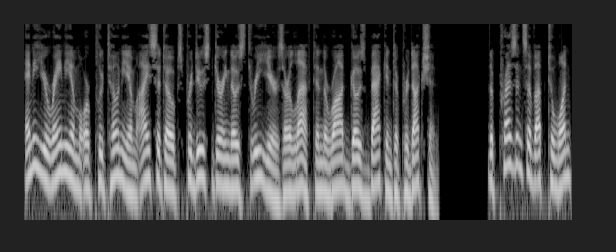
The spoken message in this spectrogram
Any uranium or plutonium isotopes produced during those three years are left and the rod goes back into production. The presence of up to 1%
